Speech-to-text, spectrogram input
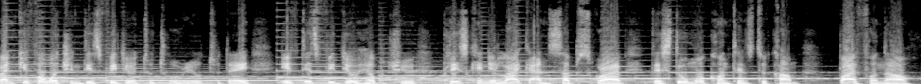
Thank you for watching this video tutorial today. If this video helped you, please can you like and subscribe. There's still more contents to come. Bye for now.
